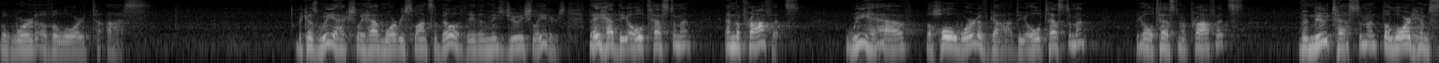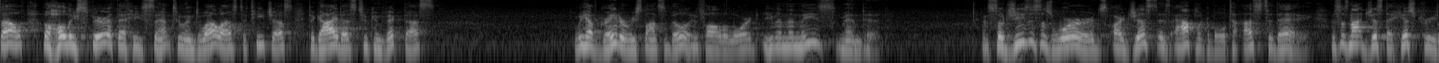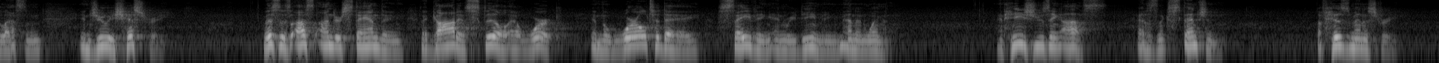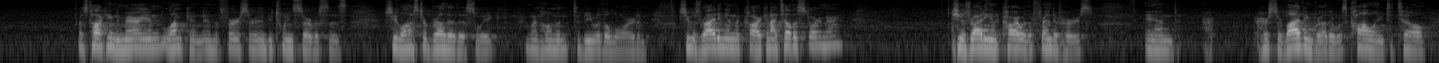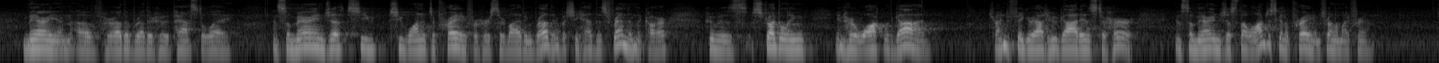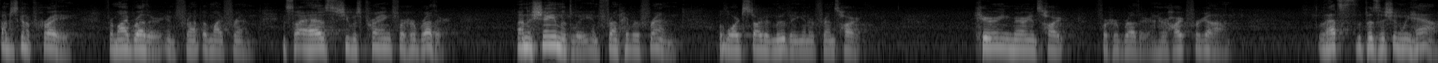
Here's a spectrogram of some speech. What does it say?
the word of the Lord to us. Because we actually have more responsibility than these Jewish leaders. They had the Old Testament and the prophets. We have the whole Word of God the Old Testament, the Old Testament prophets, the New Testament, the Lord Himself, the Holy Spirit that He sent to indwell us, to teach us, to guide us, to convict us. We have greater responsibility to follow the Lord even than these men did. And so Jesus' words are just as applicable to us today. This is not just a history lesson in Jewish history. This is us understanding that God is still at work in the world today, saving and redeeming men and women. And He's using us as an extension of His ministry. I was talking to Marion Lumpkin in the first or in between services. She lost her brother this week, who went home to be with the Lord. And she was riding in the car. Can I tell this story, Marion? she was riding in a car with a friend of hers, and her, her surviving brother was calling to tell Marion of her other brother who had passed away. And so Marion just she she wanted to pray for her surviving brother, but she had this friend in the car who was struggling in her walk with God, trying to figure out who God is to her. And so Marion just thought, well, I'm just going to pray in front of my friend. I'm just going to pray for my brother in front of my friend. And so, as she was praying for her brother, unashamedly in front of her friend, the Lord started moving in her friend's heart. Hearing Marion's heart for her brother and her heart for God. That's the position we have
